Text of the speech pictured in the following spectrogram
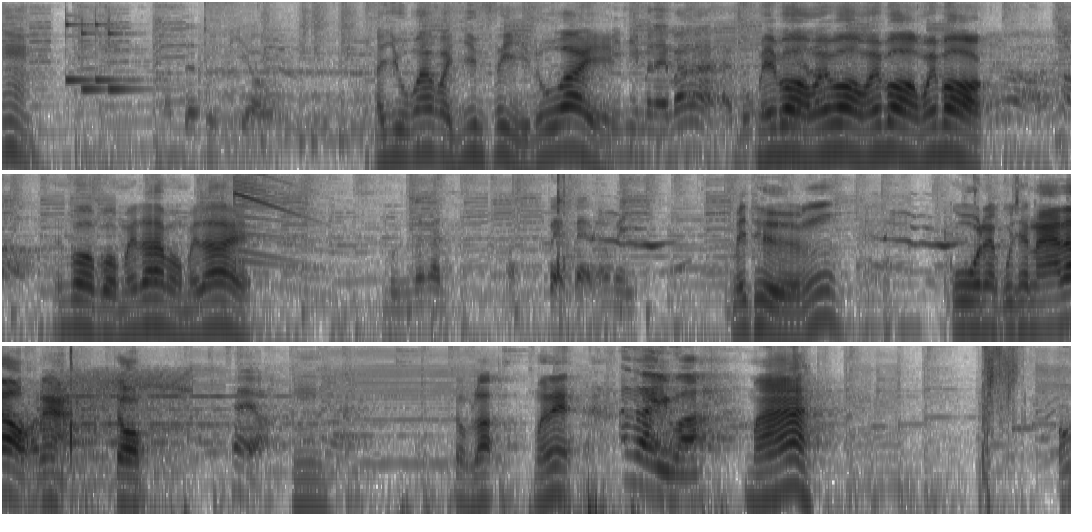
อืม มาสเตอร์โตเกียว อายุมากกว่า 24 ด้วย มีทีมอะไรบ้างอะไอ้บุ๊ไม่บอกไม่บอกไม่บอกไม่บอก ไม่บอกบอกไม่ได้บอกไม่ได้ มึงแล้วกัน แปะแปะๆเข้าไปไม่ถึง กูเนี่ยกูชนะแล้วเนี่ยจบใช่เหรอ อืมจบแล้วมาเนี่ยอะไรวะ มา โอ้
